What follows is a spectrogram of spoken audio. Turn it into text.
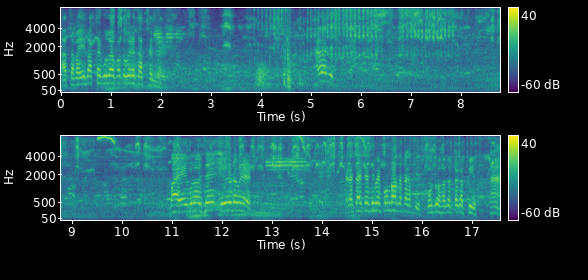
আচ্ছা ভাই এই বাচ্চাগুলো কত করে চাচ্ছেন ভাই? হ্যাঁ ভাই এইগুলো হচ্ছে ইউরো ডোমিনেট এটা চাইতেছি ভাই পনেরো হাজার টাকা পিস পনেরো হাজার টাকা পিস হ্যাঁ।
